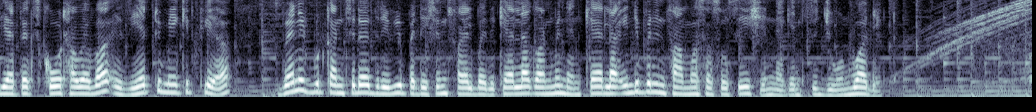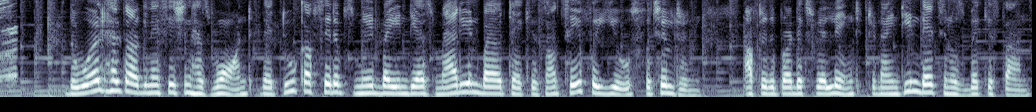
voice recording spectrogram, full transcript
The apex court, however, is yet to make it clear when it would consider the review petitions filed by the Kerala government and Kerala Independent Farmers Association against the June verdict. The World Health Organization has warned that two cough syrups made by India's Marion Biotech is not safe for use for children after the products were linked to 19 deaths in Uzbekistan.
